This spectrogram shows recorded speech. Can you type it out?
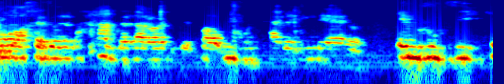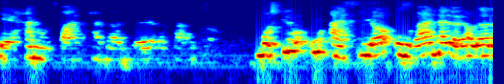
مؤاخذه و حمله قرار میده تا اون منتقدین امروزی که هنوز داره مثلا مشکل اون اصلی ها اونقدر نداره. حالا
